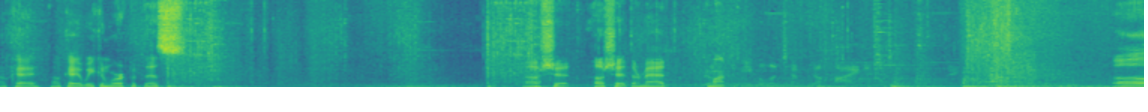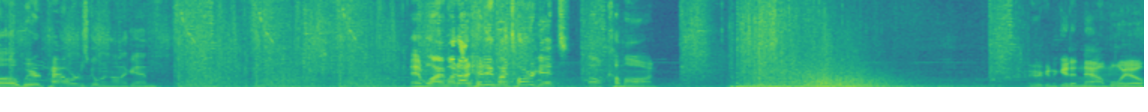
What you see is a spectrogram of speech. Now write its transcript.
Okay, okay, we can work with this. Oh shit, oh shit, they're mad. Come on. Uh, weird powers going on again. And why am I not hitting my target? Oh, come on. You're gonna get it now, boyo.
